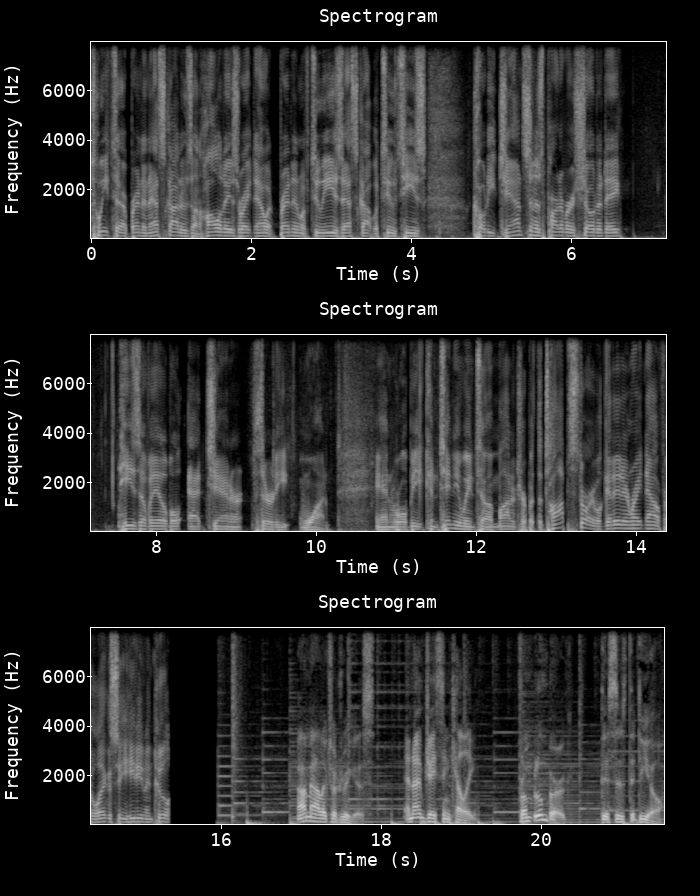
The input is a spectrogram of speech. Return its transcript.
Tweet uh, Brendan Escott, who's on holidays right now, at Brendan with two E's, Escott with two T's. Cody Jansen is part of our show today. He's available at Janner 31. And we'll be continuing to monitor. But the top story, we'll get it in right now for Legacy Heating and Cooling. I'm Alex Rodriguez. And I'm Jason Kelly. From Bloomberg, this is The Deal.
